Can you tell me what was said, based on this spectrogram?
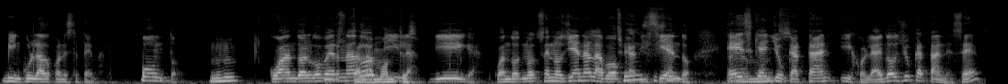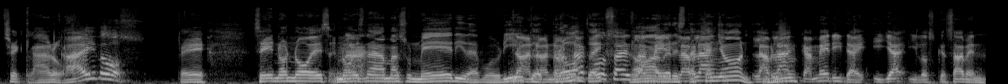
vinculado con este tema. Punto. Cuando el gobernador diga, cuando no- se nos llena la boca Sí, sí, sí. diciendo, es que en. Yucatán, híjole, hay dos Yucatanes, ¿eh? Sí, claro. Hay dos. Sí. Sí, no, no es, no Nah. es nada más un Mérida, bonito, No, no, no. pronto, Una cosa es no, la, a ver, la está blan- cañón. la blanca Mérida y ya, y los que saben,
